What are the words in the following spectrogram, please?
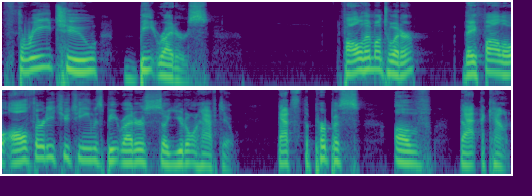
32 beat writers. Follow them on Twitter. They follow all 32 teams beat writers so you don't have to. That's the purpose of that account.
